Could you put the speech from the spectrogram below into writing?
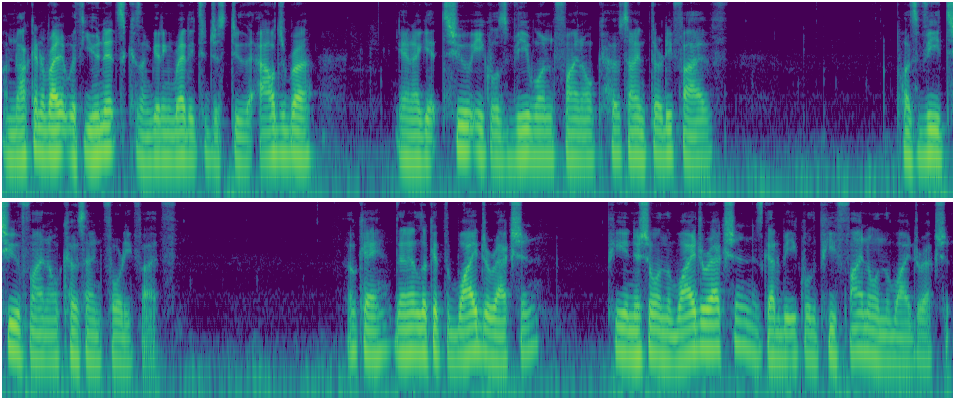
I'm not going to write it with units because I'm getting ready to just do the algebra. And I get 2 equals v1 final cosine 35 plus v2 final cosine 45. Okay, then I look at the y direction. P initial in the y direction has got to be equal to P final in the y direction.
